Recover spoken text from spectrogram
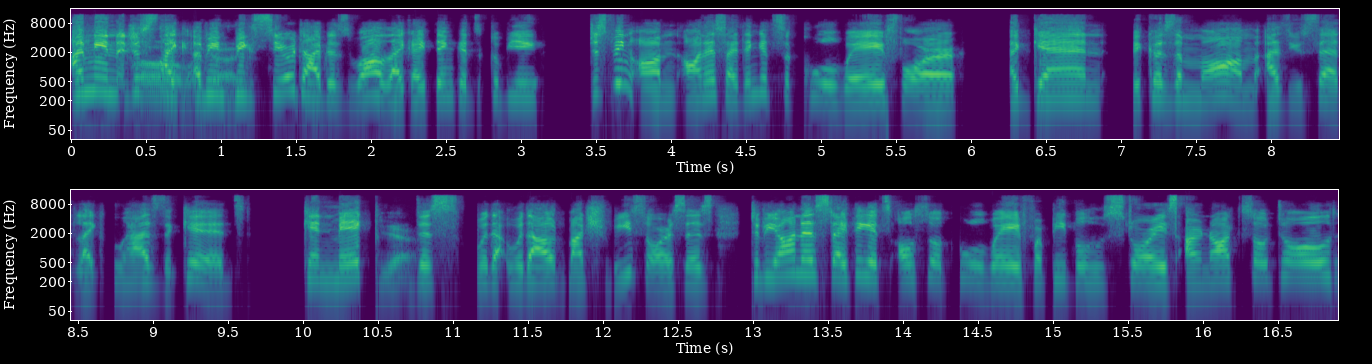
I mean, just oh like I mean, being stereotyped as well. Like I think it could be just being on, honest. I think it's a cool way for again because the mom, as you said, like who has the kids, can make yeah. this without without much resources. To be honest, I think it's also a cool way for people whose stories are not so told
